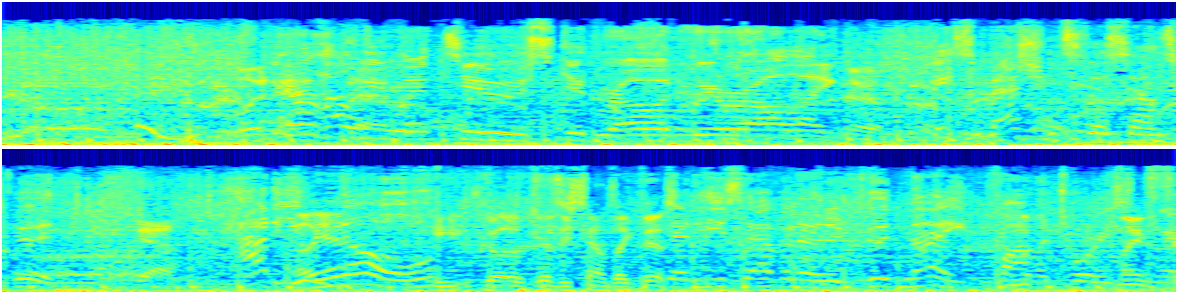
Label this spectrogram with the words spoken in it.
What You know is how that? we went to Skid Row and we were all like, hey, Smashing still sounds good. Yeah. How do you Oh, yeah? know Because he sounds like this. that he's having a good night, vomitory My singer?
